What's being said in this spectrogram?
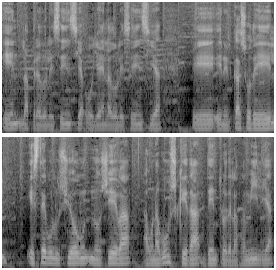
en la preadolescencia o ya en la adolescencia. Eh, en el caso de él, esta evolución nos lleva a una búsqueda dentro de la familia,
